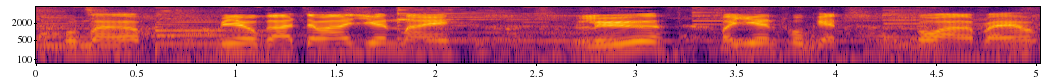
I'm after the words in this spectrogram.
ขอบคุณมากครับ มีโอกาสจะมาเยือนใหม่ หรือไปเยือนภูเก็ตก็ว่ากันไปครับ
